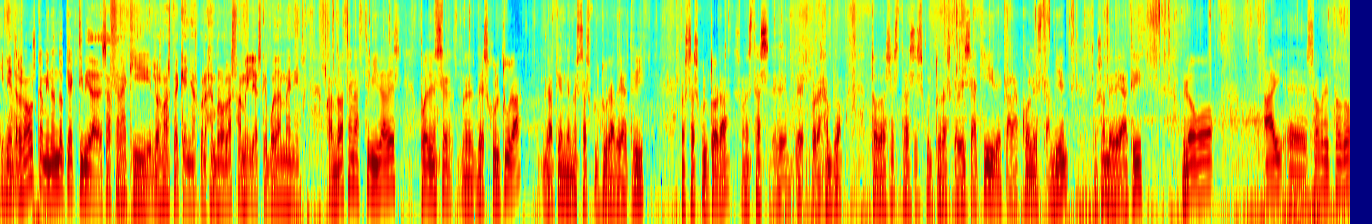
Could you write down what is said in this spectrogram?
Y mientras vamos caminando, ¿qué actividades hacen aquí los más pequeños, por ejemplo, las familias que puedan venir? Cuando hacen actividades pueden ser de escultura, la atiende nuestra escultura Beatriz, nuestra escultora, son estas, eh, eh, por ejemplo, todas estas esculturas que veis aquí, de caracoles también, pues son de Beatriz. Luego hay eh, sobre todo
